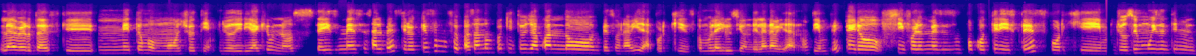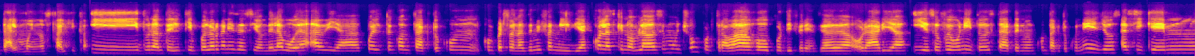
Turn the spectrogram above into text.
La verdad es que me tomó mucho tiempo. Yo diría que unos seis meses tal vez. Creo que se me fue pasando un poquito ya cuando empezó Navidad, porque es como la ilusión de la Navidad, ¿no? Siempre. Pero sí fueron meses un poco tristes porque yo soy muy sentimental, muy nostálgica. Y durante el tiempo de la organización de la boda había vuelto en contacto con, con personas de mi familia con las que no hablaba hace mucho por trabajo, por diferencia horaria. Y eso fue bonito estar de nuevo en contacto con ellos. Así que mm,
